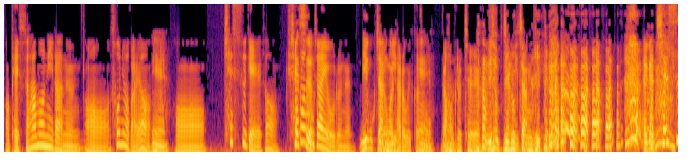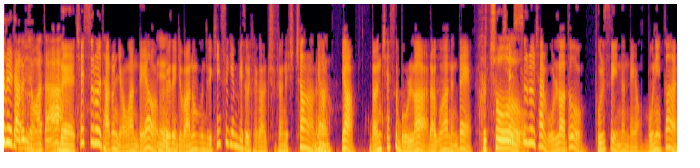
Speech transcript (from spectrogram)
어, 베스 하머니라는 어, 소녀가요. 예. 어, 체스계에서 체스. 최강자에 오르는 미국 장기. 다루고 있거든요. 예. 어, 그렇죠. 예. 미국 장기. 미국 장기. 그러니까 체스를 다룬 영화다. 네, 체스를 다룬 영화인데요. 예. 그래서 이제 많은 분들이 퀸스 갬빗을 제가 주변에 추천을 하면 야, 넌 체스 몰라라고 하는데 그렇죠. 체스를 잘 몰라도 볼 수 있는 내용. 보니까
